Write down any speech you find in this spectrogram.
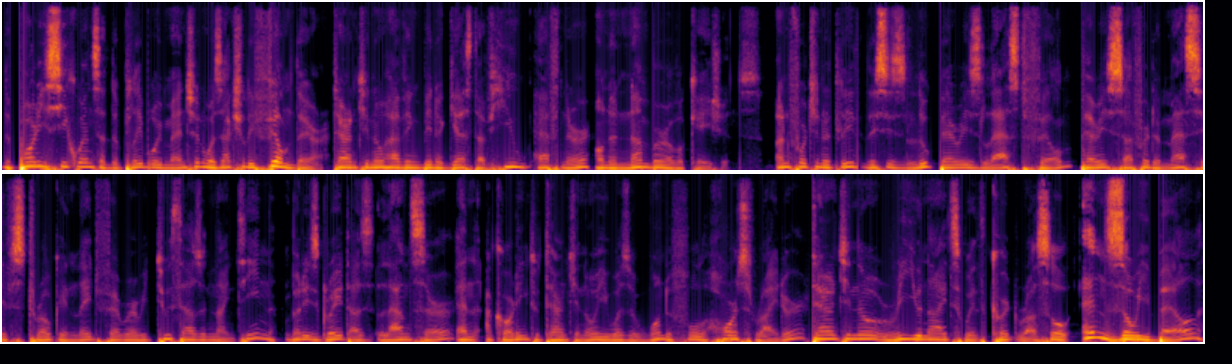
The party sequence at the Playboy Mansion was actually filmed there, Tarantino having been a guest of Hugh Hefner on a number of occasions. Unfortunately, this is Luke Perry's last film. Perry suffered a massive stroke in late February 2019, but is great as Lancer, and according to Tarantino, he was a wonderful horse rider. Tarantino reunites with Kurt Russell and Zoe Bell.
